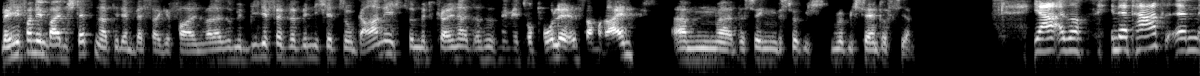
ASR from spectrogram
Welche von den beiden Städten hat dir denn besser gefallen? Weil also mit Bielefeld verbinde ich jetzt so gar nichts und mit Köln halt, dass es eine Metropole ist am Rhein. Ähm, deswegen, das würde mich, würde mich sehr interessieren. Ja, also in der Tat ähm,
